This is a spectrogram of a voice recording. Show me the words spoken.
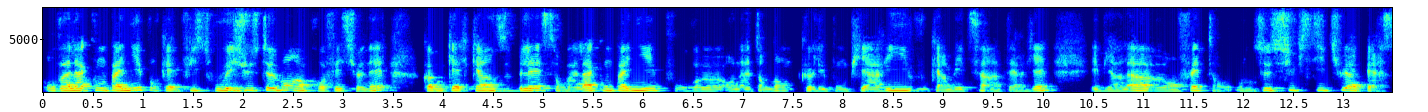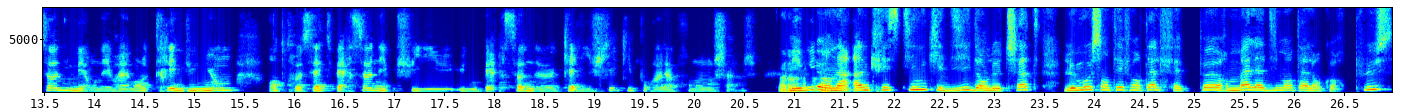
on va l'accompagner pour qu'elle puisse trouver justement un professionnel. Comme quelqu'un se blesse, on va l'accompagner pour, euh, en attendant que les pompiers arrivent ou qu'un médecin intervienne. Et eh bien là, euh, en fait, on, ne se substitue à personne, mais on est vraiment le trait d'union entre cette personne et puis une personne euh, qualifiée qui pourra la prendre en charge. Ah. Mais oui, on a Anne-Christine qui dit dans le chat, le mot santé mentale fait peur, maladie mentale encore plus.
